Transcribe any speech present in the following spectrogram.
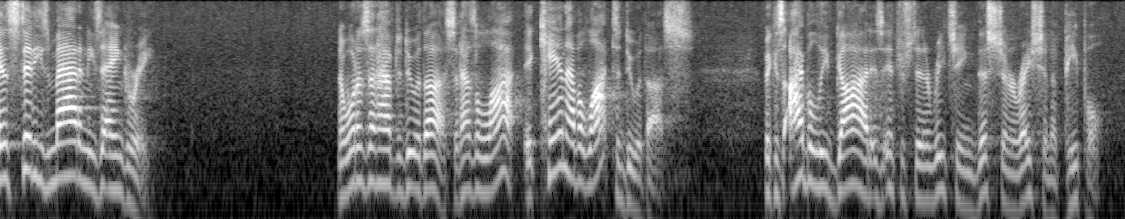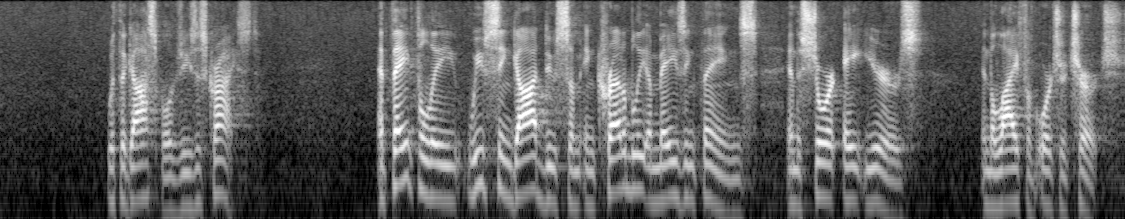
Instead, he's mad and he's angry. Now, what does that have to do with us? It has a lot. It can have a lot to do with us. Because I believe God is interested in reaching this generation of people with the gospel of Jesus Christ. And thankfully, we've seen God do some incredibly amazing things in the short eight years in the life of Orchard Church.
